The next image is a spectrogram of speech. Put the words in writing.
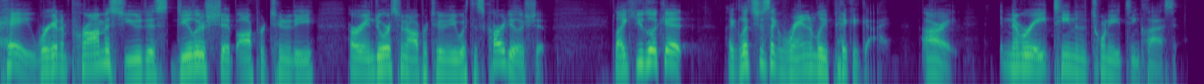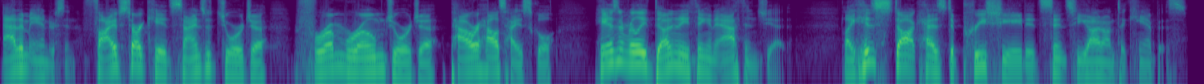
hey, we're going to promise you this dealership opportunity or endorsement opportunity with this car dealership. Like you look at, like let's just like randomly pick a guy. All right, number 18 in the 2018 class, Adam Anderson, five star kid, signs with Georgia from Rome, Georgia, powerhouse high school. He hasn't really done anything in Athens yet. Like his stock has depreciated since he got onto campus.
